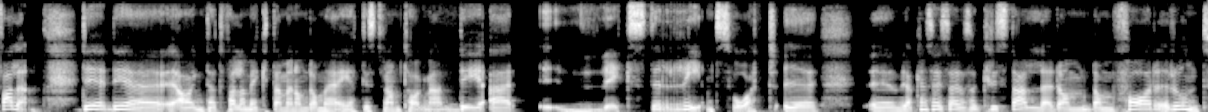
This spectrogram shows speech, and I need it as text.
fallen. Det, det är, ja, inte att falla mäkta, men om de är etiskt framtagna. Det är extremt svårt. Eh, jag kan säga så här, alltså kristaller de, de far runt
